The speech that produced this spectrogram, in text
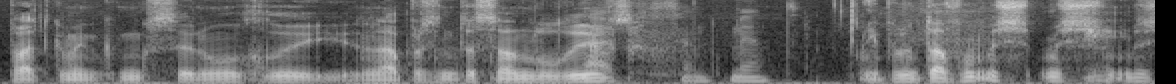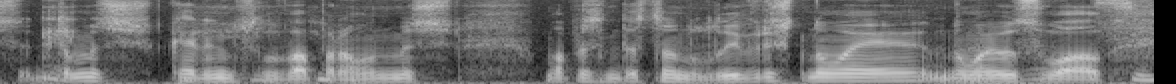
praticamente conheceram o Rui na apresentação do livro. Mais recentemente. E perguntavam, mas, mas, mas, então, mas querem-nos levar para onde? Mas uma apresentação do livro, isto não é, não é usual. Sim.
